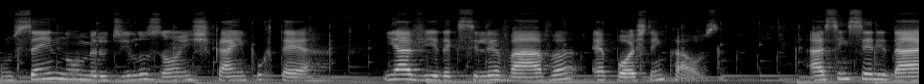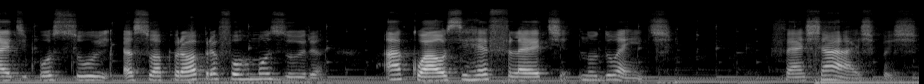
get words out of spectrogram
Um sem número de ilusões caem por terra e a vida que se levava é posta em causa. A sinceridade possui a sua própria formosura, a qual se reflete no doente. Fecha aspas.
